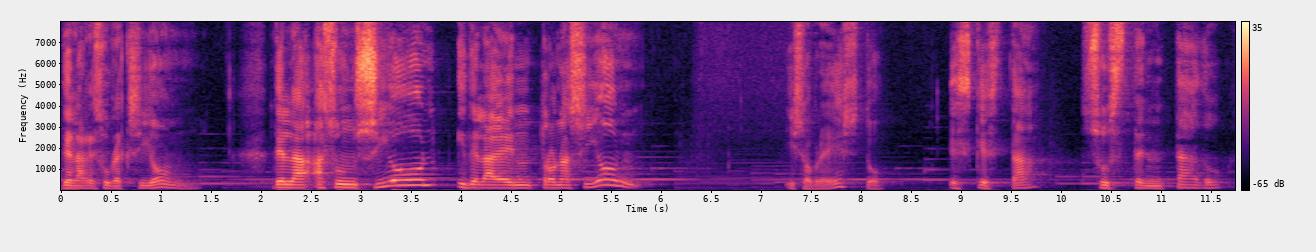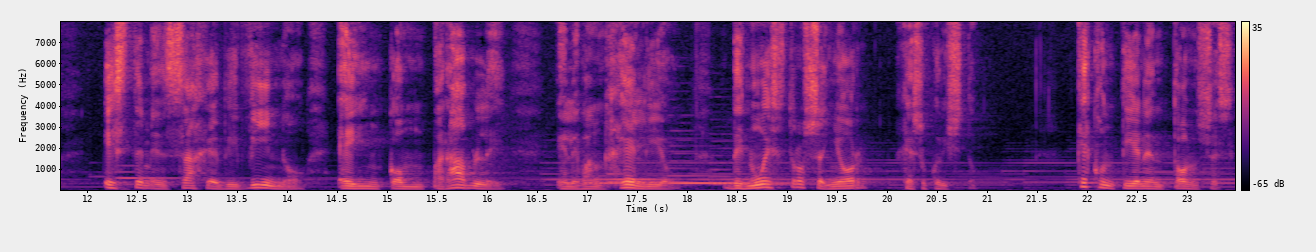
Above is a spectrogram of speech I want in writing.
de la resurrección, de la asunción y de la entronación. Y sobre esto es que está sustentado este mensaje divino e incomparable, el Evangelio de nuestro Señor Jesucristo. ¿Qué contiene entonces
